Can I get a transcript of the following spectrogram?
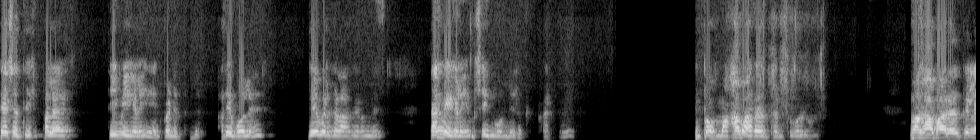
தேசத்தில் பல தீமைகளை ஏற்படுத்தது. அதே போல தேவர்களாக இருந்து நன்மைகளையும் செய்து கொண்டிருக்கிறார்கள். இப்போ மகாபாரதத்தை எடுத்துக்கொள்ளும் மகாபாரதத்துல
